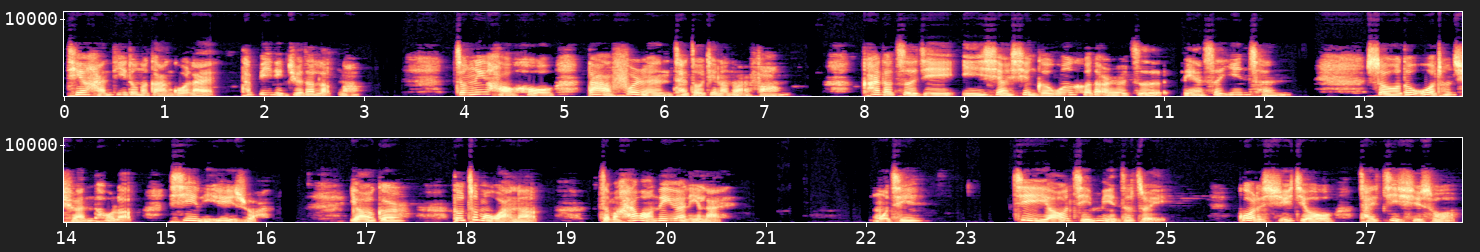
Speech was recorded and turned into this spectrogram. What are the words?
天寒地冻的赶过来，他必定觉得冷了。”整理好后，大夫人才走进了暖房，看到自己一向性格温和的儿子脸色阴沉。手都握成拳头了，心里一软。瑶哥，都这么晚了，怎么还往内院里来？母亲，季瑶紧抿着嘴，过了许久，才继续说：“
